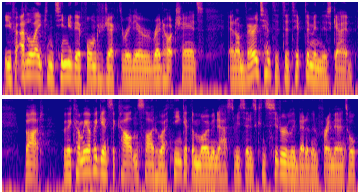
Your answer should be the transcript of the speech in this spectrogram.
If Adelaide continue their form trajectory, they're a red hot chance. And I'm very tempted to tip them in this game. But they're coming up against the Carlton side, who I think at the moment, it has to be said, is considerably better than Fremantle.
